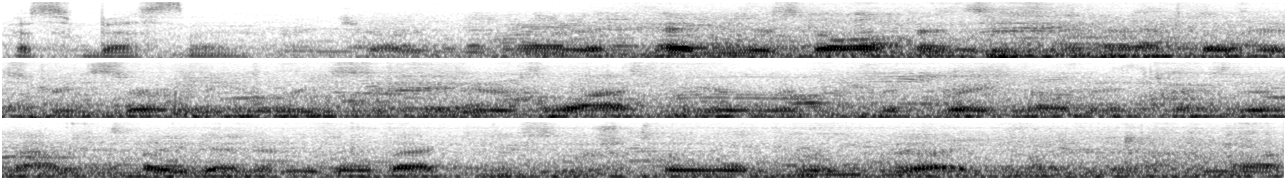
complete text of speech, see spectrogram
that's the best thing. One of the heaviest offenses in NFL history, certainly in recent years. Last year with, with Greg Roman in terms of the amount of tight end and fullback usage total per play. Uh,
